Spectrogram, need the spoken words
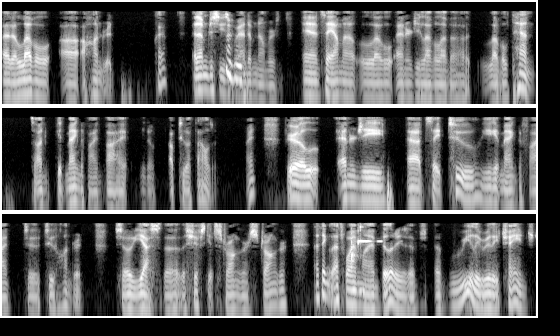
at a level uh, 100, okay? And I'm just using mm-hmm. random numbers, and say I'm a level energy level of a level 10, so I'd get magnified by you know up to a thousand, right? If you're a energy at say two, you get magnified to 200. So yes, the the shifts get stronger and stronger. I think that's why my abilities have, have really really changed,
